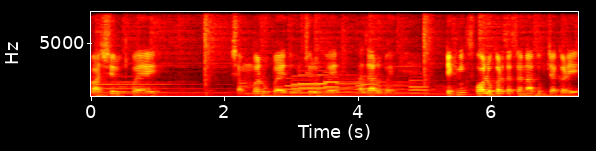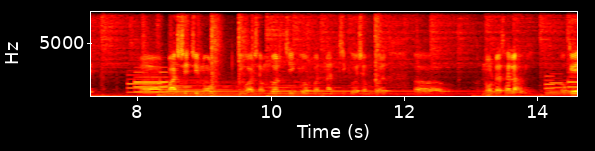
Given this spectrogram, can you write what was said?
पाचशे रुपये शंभर रुपये दोनशे रुपये हजार रुपये. टेक्निक्स फॉलो करत असताना तुमच्याकडे पाचशेची नोट किंवा शंभरची किंवा पन्नासची किंवा शंभर नोट असायला हवी. ओके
